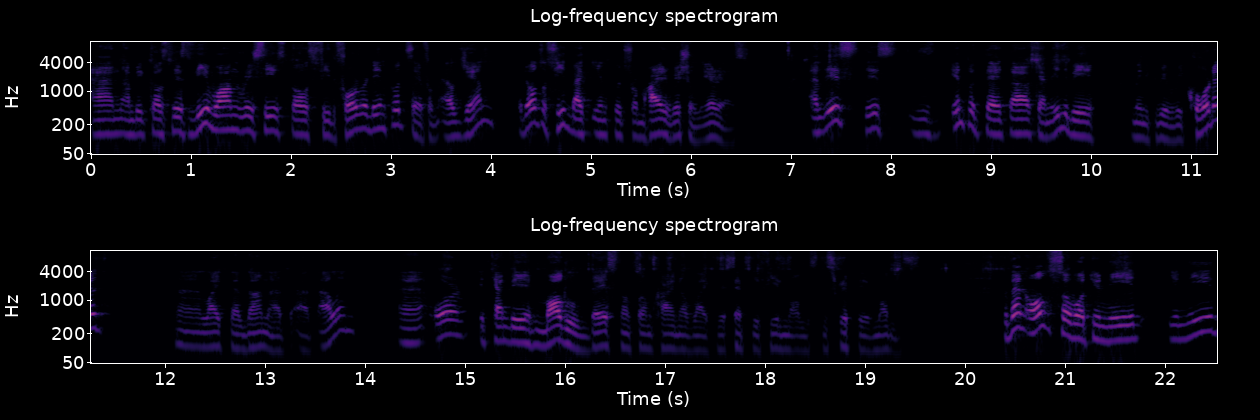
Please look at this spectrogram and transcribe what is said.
And, and because this V1 receives both feed forward input, say from LGN, but also feedback input from higher visual areas. And this, this, this input data can either be, I mean, it could be recorded, uh, like they've done at, at Allen, uh, or it can be modeled based on some kind of like receptive field models, descriptive models. But then also what you need, you need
